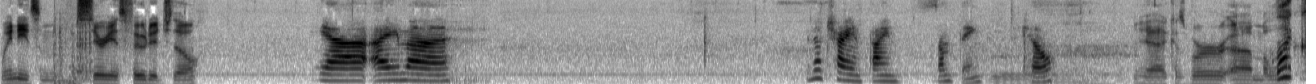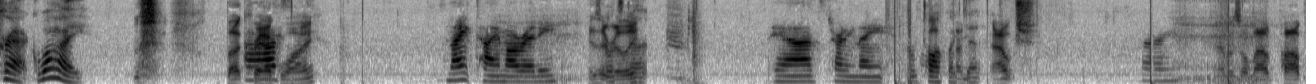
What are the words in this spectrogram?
We need some serious footage though. Yeah, I'm, uh... I'm gonna try and find something to kill. Yeah, because we're um, a Black crack. Why? butt crack. Uh, Why? It's nighttime already. Is it What's really? that? Yeah, it's turning night. Don't talk like I'm- that. ouch! Sorry. That was a loud pop.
